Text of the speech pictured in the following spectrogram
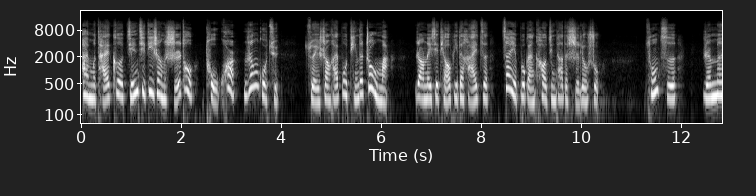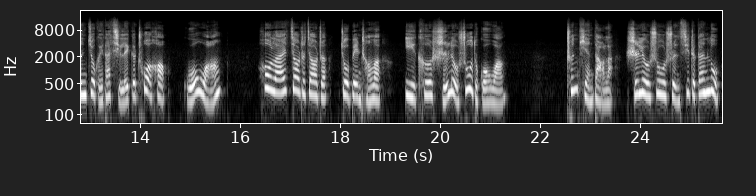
艾木台克捡起地上的石头、土块扔过去，嘴上还不停地咒骂，让那些调皮的孩子再也不敢靠近他的石榴树。从此，人们就给他起了一个绰号——国王。后来叫着叫着，就变成了一棵石榴树的国王。春天到了，石榴树吮吸着甘露，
